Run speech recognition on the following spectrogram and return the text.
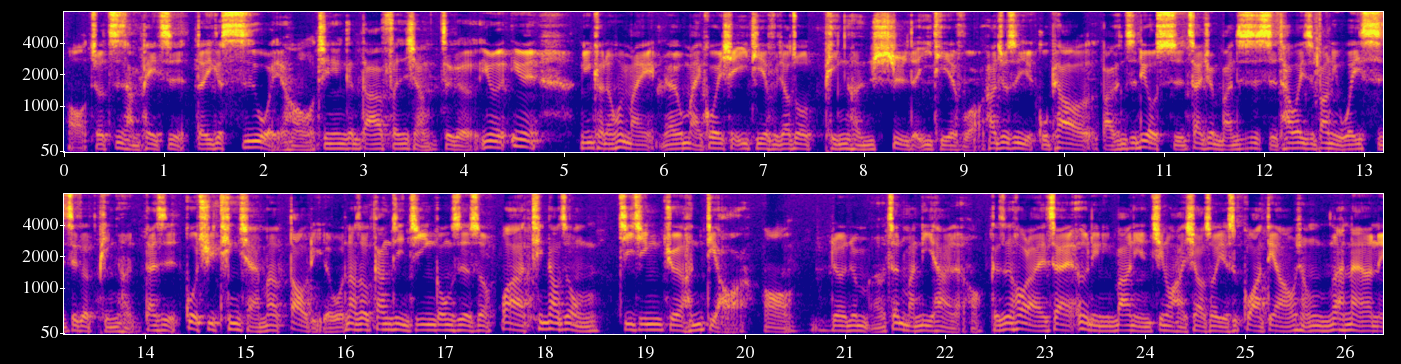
哦。就资产配置的一个思维哈，我今天跟大家分享这个，因为因为。你可能会买有买过一些 ETF，叫做平衡式的 ETF 哦，它就是股票百分之六十，债券百分之四十，它会一直帮你维持这个平衡。但是过去听起来蛮有道理的，我那时候刚进基金公司的时候，哇，听到这种基金觉得很屌啊，哦，就就真的蛮厉害的哈。可是后来在二零零八年金融海啸的时候也是挂掉，我想那那样呢，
